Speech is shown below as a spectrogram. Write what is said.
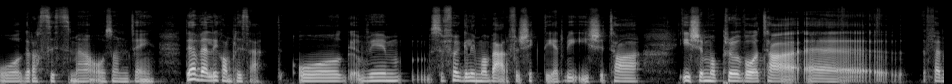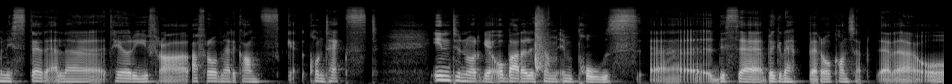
og rasisme og sånne ting, det er veldig komplisert. Og vi selvfølgelig må være forsiktige, at vi ikke, tar, ikke må prøve å ta eh, feminister eller teori fra afroamerikansk kontekst inn til Norge og bare liksom impose eh, disse begreper og konsepter og,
